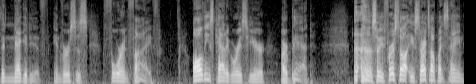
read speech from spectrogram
the negative in verses 4 and 5. All these categories here are bad. so he first off, he starts off by saying,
